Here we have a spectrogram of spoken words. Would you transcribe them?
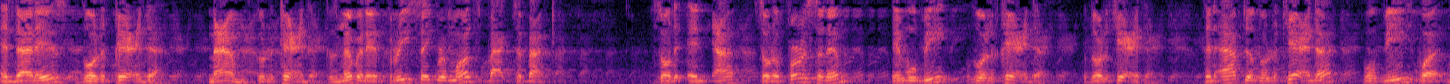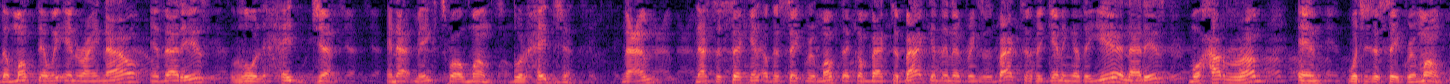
And that is Dhul Qi'dah. Naam, Dhul Qi'dah. Because remember, there are three sacred months back to back. So the, and, uh, so the first of them, it will be Dhul Qi'dah. Dhul Qi'dah. Then after Dhul Qi'dah will be what the month that we're in right now, and that is Dhul Hijjah. And that makes 12 months. Dhul Hijjah. Naam. That's the second of the sacred month that come back to back, and then it brings us back to the beginning of the year, and that is Muharram, and which is a sacred month.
